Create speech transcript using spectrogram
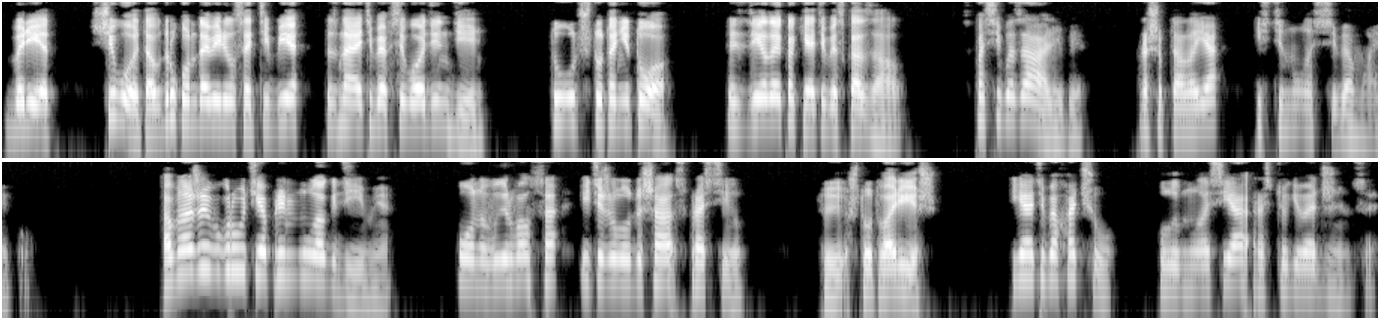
Бред. С чего это? Вдруг он доверился тебе, зная тебя всего один день? Тут что-то не то. Сделай, как я тебе сказал. Спасибо за алиби прошептала я и стянула с себя майку. Обнажив грудь, я прильнула к Диме. Он вырвался и, тяжело дыша, спросил. «Ты что творишь?» «Я тебя хочу», — улыбнулась я, расстегивая джинсы.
